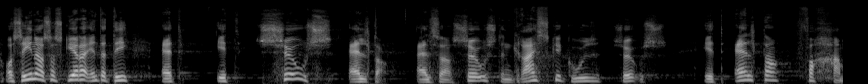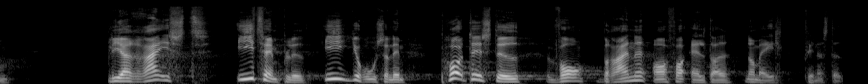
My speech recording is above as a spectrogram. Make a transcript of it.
Og senere så sker der endda det, at et Zeus alter, altså Zeus, den græske gud Zeus, et alter for ham bliver rejst i templet i Jerusalem, på det sted, hvor brændeofferalderet normalt finder sted.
